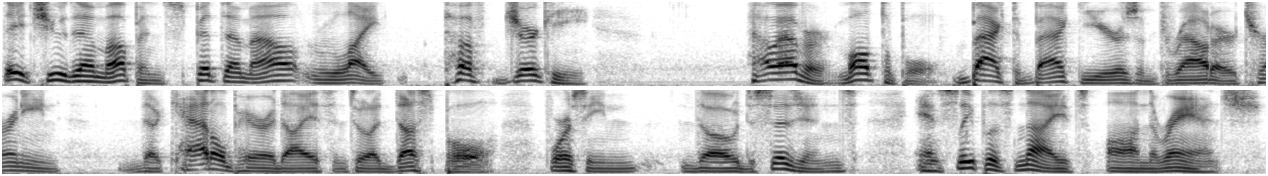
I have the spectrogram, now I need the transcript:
They chew them up and spit them out like tough jerky However, multiple back to back years of drought are turning the cattle paradise into a dust bowl, forcing, though, decisions and sleepless nights on the ranch.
